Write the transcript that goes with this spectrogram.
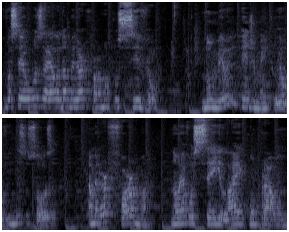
e você usa ela da melhor forma possível. No meu entendimento, eu, Vinícius Souza, a melhor forma não é você ir lá e comprar um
